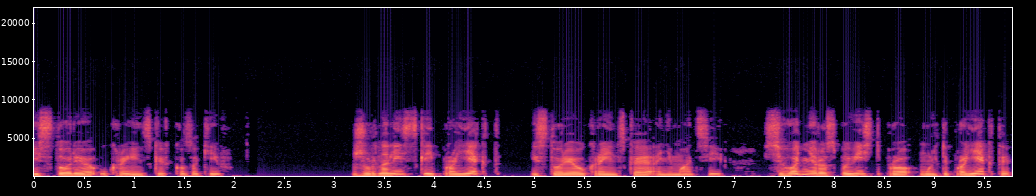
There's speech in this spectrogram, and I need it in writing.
Історія українських козаків Журналістський проєкт Історія української анімації сьогодні розповість про мультипроєкти,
